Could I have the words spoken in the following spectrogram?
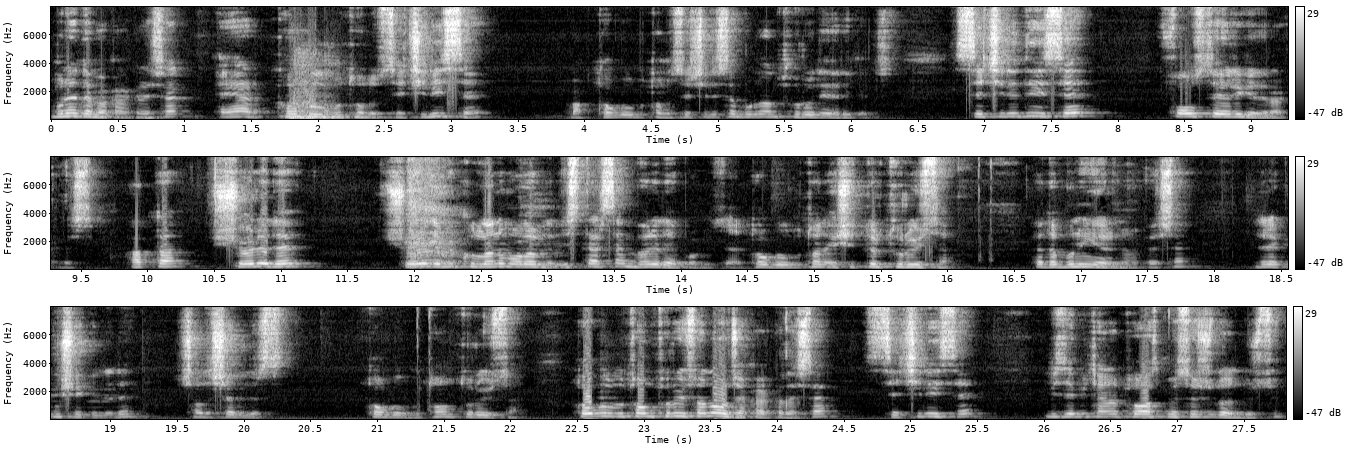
Bu ne demek arkadaşlar? Eğer toggle butonu seçiliyse bak toggle butonu seçiliyse buradan true değeri gelir. Seçili değilse false değeri gelir arkadaşlar. Hatta şöyle de şöyle de bir kullanım olabilir. İstersen böyle de yapabilirsin. Yani toggle buton eşittir true'ysa ya da bunun yerine arkadaşlar direkt bu şekilde de çalışabilirsin. Toggle buton true'ysa. Toggle buton true'ysa ne olacak arkadaşlar? Seçili ise bize bir tane toast mesajı döndürsün.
